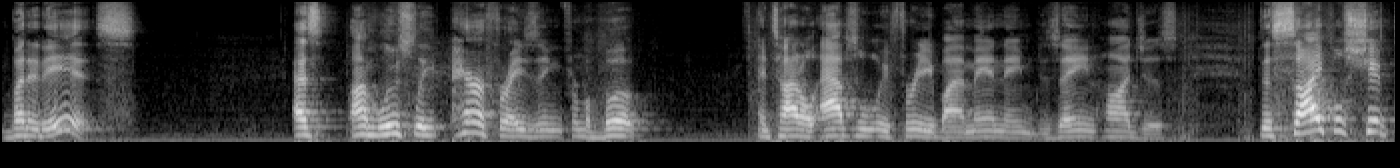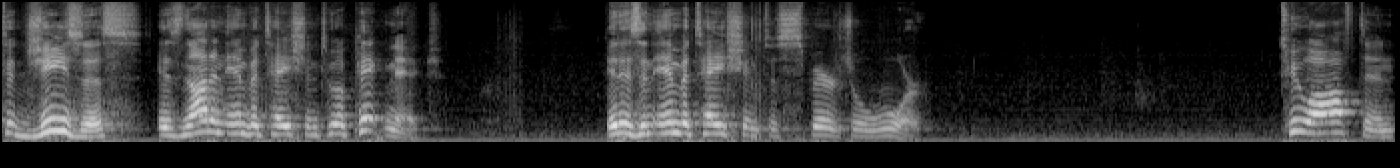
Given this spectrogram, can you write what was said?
But it is. As I'm loosely paraphrasing from a book entitled Absolutely Free by a man named Zane Hodges, discipleship to Jesus is not an invitation to a picnic, it is an invitation to spiritual war. Too often,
